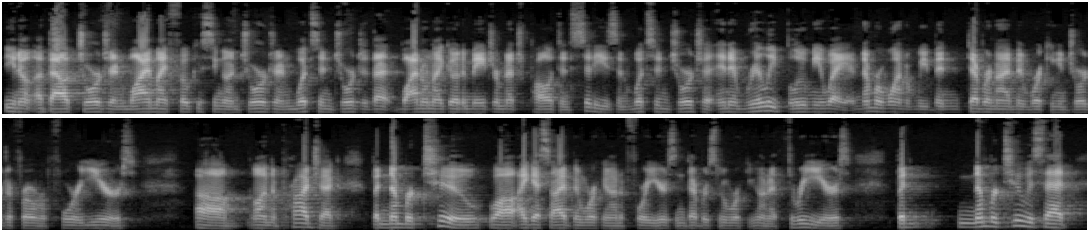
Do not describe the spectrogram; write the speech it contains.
you know, about Georgia and why am I focusing on Georgia and what's in Georgia that why don't I go to major metropolitan cities and what's in Georgia and it really blew me away. And number one, we've been Deborah and I have been working in Georgia for over four years. Um, on the project, but number two, well, I guess I've been working on it four years and Deborah's been working on it three years. But number two is that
